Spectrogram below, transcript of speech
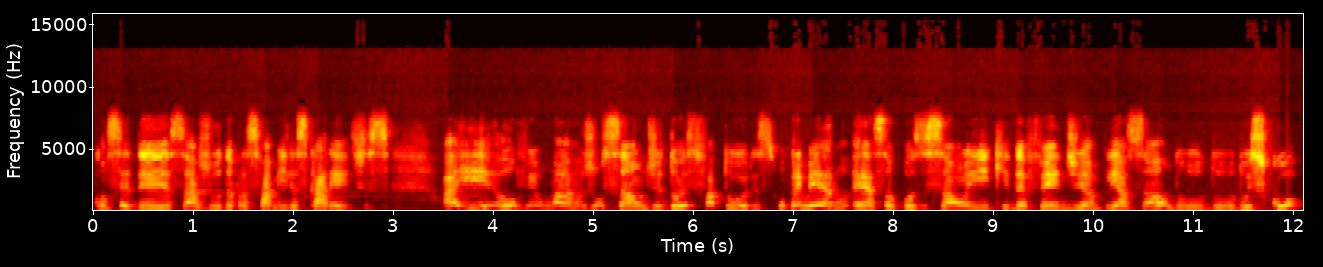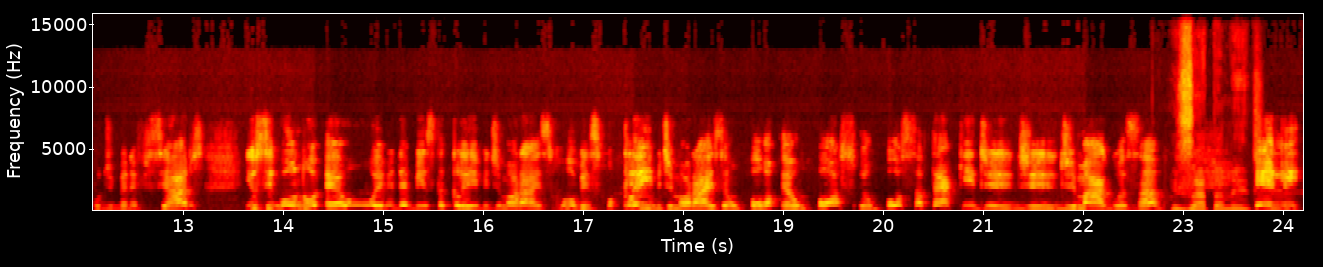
conceder essa ajuda para as famílias carentes. Aí houve uma junção de dois fatores. O primeiro é essa oposição aí que defende a ampliação do, do, do escopo de beneficiários, e o segundo é o MDBista Cleibe de Moraes. Rubens, o Cleibe de Moraes é um, po, é um, poço, é um poço até aqui de, de, de mágoa, sabe? Exatamente. Ele,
